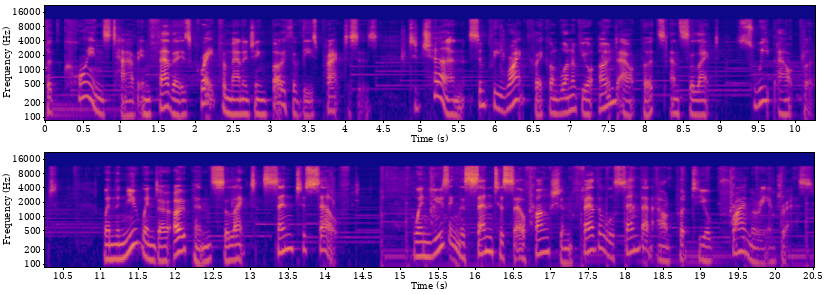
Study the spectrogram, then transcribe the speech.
The Coins tab in Feather is great for managing both of these practices. To churn, simply right-click on one of your owned outputs and select Sweep Output. When the new window opens, select Send to Self. When using the Send to Self function, Feather will send that output to your primary address.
